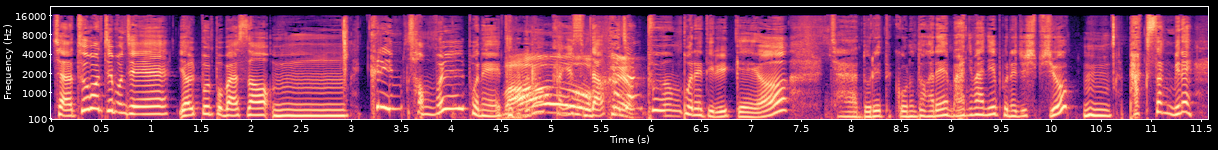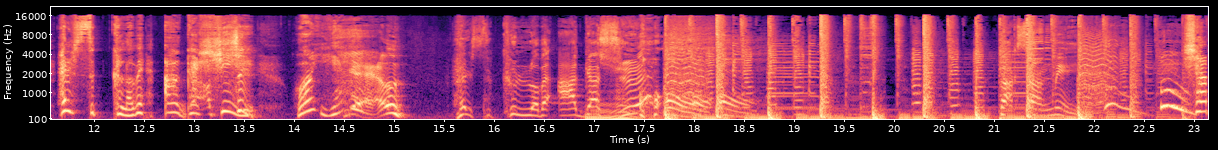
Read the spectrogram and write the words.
자, 두 번째 문제 10분 뽑아서 음, 크림 선물 보내 드리도록 와우, 하겠습니다. 크림. 화장품 보내 드릴게요. 자, 노래 듣고 오는 동안에 많이 많이 보내 주십시오. 음, 박상민의 헬스클럽의 아가씨. 아가씨. 오예. 예. 헬스클럽의 아가씨 어, 어, 어. 박상민 샵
